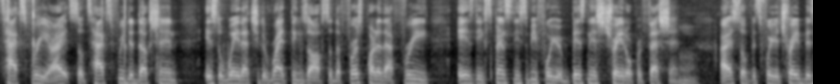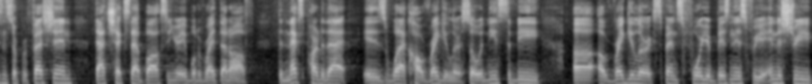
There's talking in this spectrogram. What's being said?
tax-free, all right? So tax-free deduction is the way that you could write things off. So the first part of that free is the expense needs to be for your business, trade, or profession. Mm. All right, so if it's for your trade, business, or profession, that checks that box and you're able to write that off. The next part of that is what I call regular. So it needs to be uh, a regular expense for your business, for your industry,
